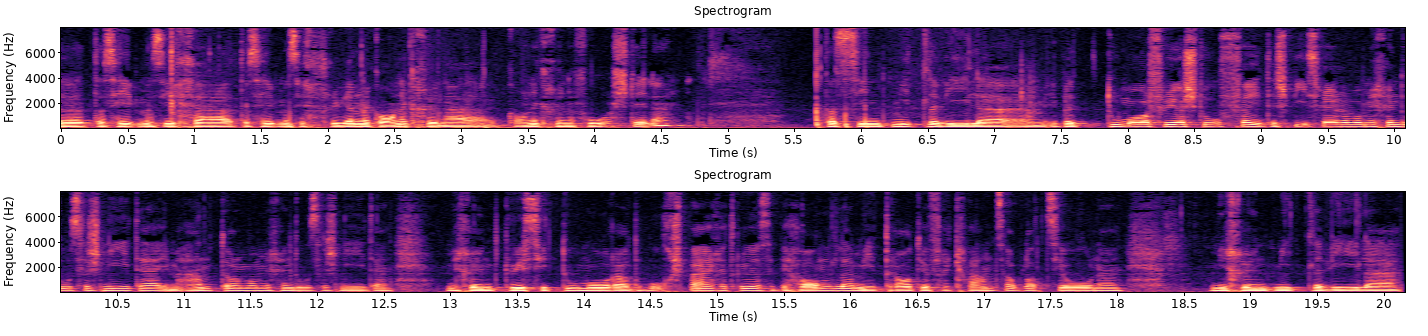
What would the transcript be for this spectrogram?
das hätte man sich, äh, das hätte man sich früher gar nicht, können, gar nicht können vorstellen Das sind mittlerweile ähm, über Tumorfrühstufen in den Speiseröhren, die wir rausschneiden können, im Enddarm, die wir rausschneiden können. Wir können gewisse Tumore an der Bauchspeicheldrüse behandeln mit Radiofrequenzablationen. Wir können mittlerweile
